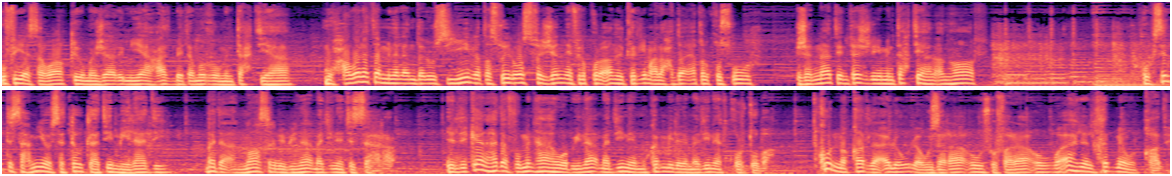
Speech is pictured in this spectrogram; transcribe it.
وفيها سواقي ومجاري مياه عذبة تمر من تحتها محاولة من الأندلسيين لتصوير وصف الجنة في القرآن الكريم على حدائق القصور. جنات تجري من تحتها الأنهار. وبسنة 936 ميلادي بدأ الناصر ببناء مدينة الزهراء. يلي كان هدفه منها هو بناء مدينة مكملة لمدينة قرطبة. تكون مقر له لوزرائه وسفرائه وأهل الخدمة والقادة.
